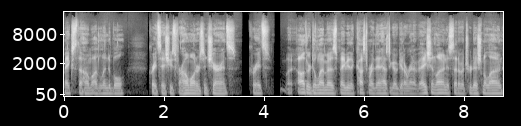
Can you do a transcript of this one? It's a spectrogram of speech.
makes the home unlendable, creates issues for homeowners insurance, creates uh, other dilemmas. Maybe the customer then has to go get a renovation loan instead of a traditional loan.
